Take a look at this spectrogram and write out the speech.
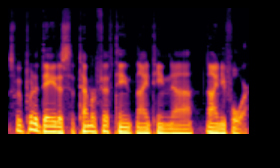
So we put a date of September 15th, 1994.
